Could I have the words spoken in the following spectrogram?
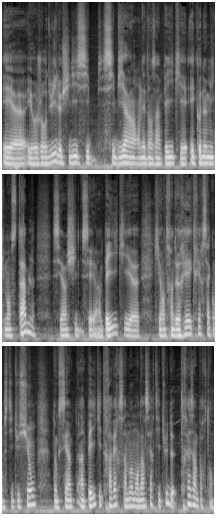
Et, aujourd'hui, le Chili, si, si bien on est dans un pays qui est économique, économiquement stable. C'est un, un pays qui, euh, qui est en train de réécrire sa constitution. Donc c'est un, pays qui traverse un moment d'incertitude très important.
